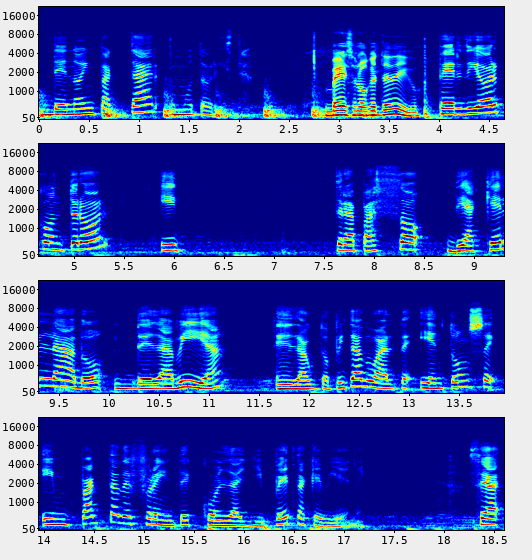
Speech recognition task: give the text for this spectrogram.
de no impactar un motorista. ¿Ves lo que te digo? Perdió el control y trapasó de aquel lado de la vía en la autopista Duarte y entonces impacta de frente con la jipeta que viene. O sea,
